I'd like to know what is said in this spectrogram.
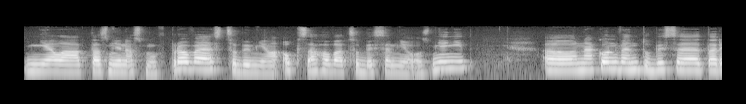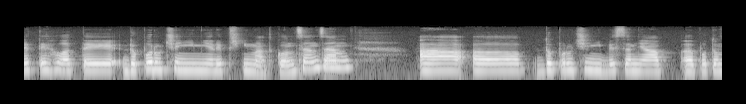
měla ta změna smluv provést, co by měla obsahovat, co by se mělo změnit. Eh, na konventu by se tady tyhle ty doporučení měly přijímat koncenzem a eh, doporučení by se měla potom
